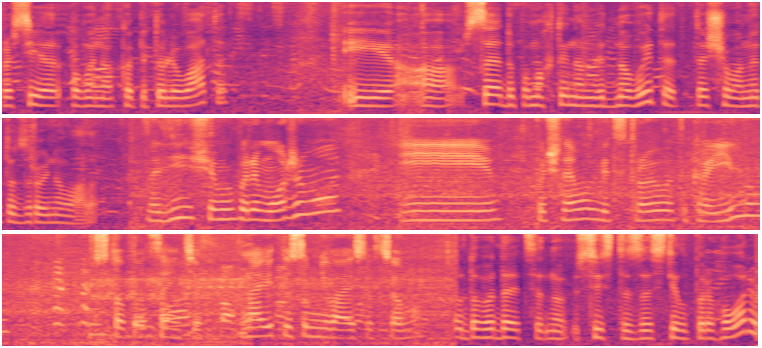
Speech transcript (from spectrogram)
Росія повинна капітулювати і а, все допомогти нам відновити те, що вони тут зруйнували. Надію, що ми переможемо і почнемо відстроювати країну. Сто процентів. Навіть не сумніваюся в цьому. Доведеться ну, сісти за стіл переговорів.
